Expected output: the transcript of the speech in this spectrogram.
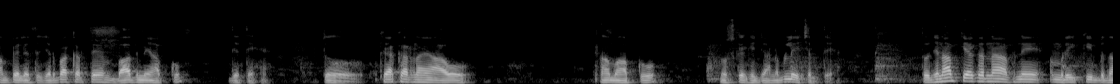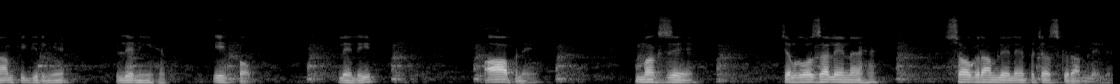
हम पहले तजर्बा करते हैं, बाद में आपको देते हैं। तो क्या करना है, आओ हम आपको नुस्खे की जानब ले चलते हैं। तो जनाब, क्या करना है? आपने अमरीकी बादाम की गिरियाँ लेनी है। एक पाव। ले ली। आपने मगज़े चलगोज़ा लेना है। सौ ग्राम ले लें, पचास ग्राम ले लें।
